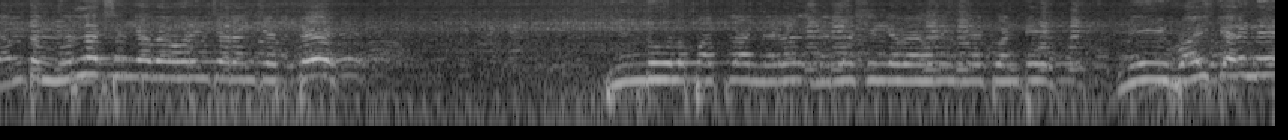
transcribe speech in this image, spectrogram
ఎంత నిర్లక్ష్యంగా వ్యవహరించారని చెప్తే హిందువుల పట్ల నిర నిర్లక్ష్యంగా వ్యవహరించినటువంటి మీ వైఖరిని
